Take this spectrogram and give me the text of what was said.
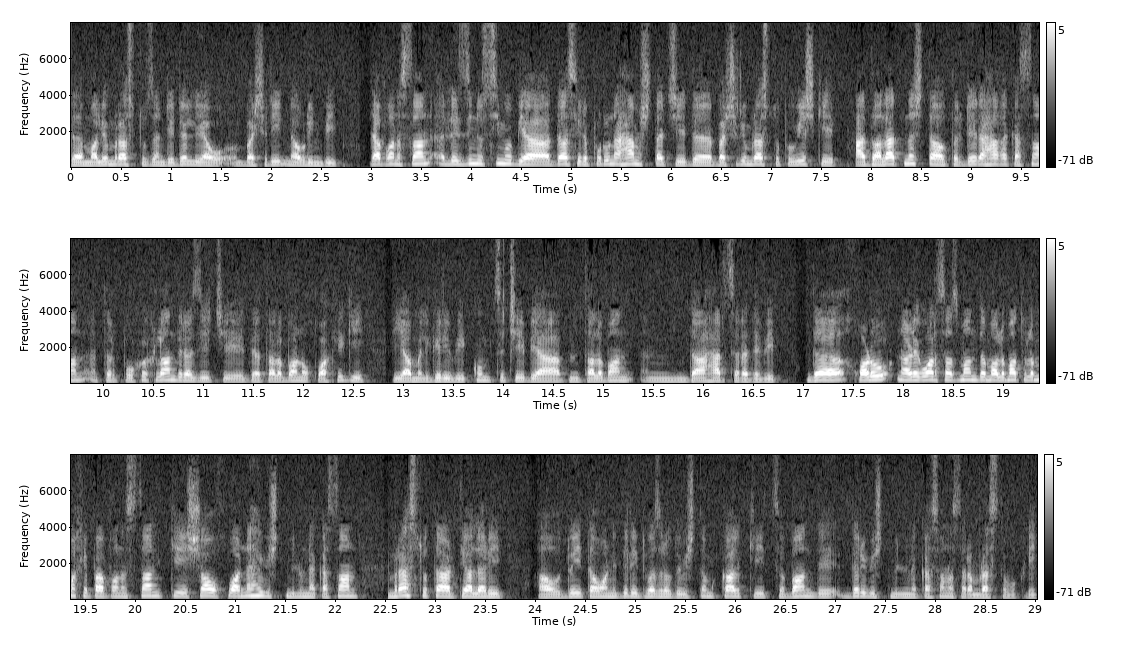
د مالي مرستو ځنډېدل یو بشري ناورین وي. د افغانستان له ځینو سیمو بیا داسې رپورونه هم شته چې د بشري مرستو په وېش کې عدالت نشته او تر ډېره هغه کسان تر پوښښ لاندې راځي چې د طالبانو خواخېږي یا ملګري وي، کوم څه چې بیا طالبان دا هر څه ردوي. د خوړو نړیوال سازمان د معلوماتو له مخې په افغانستان کې شاوخوا نهه ویشت میلیونه کسان مرستو ته اړتیا لري او دوی توانیدلي دوه زره او دویشتم کال کې څه باندې درویشت میلیونه کسانو سره مرسته وکړي.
